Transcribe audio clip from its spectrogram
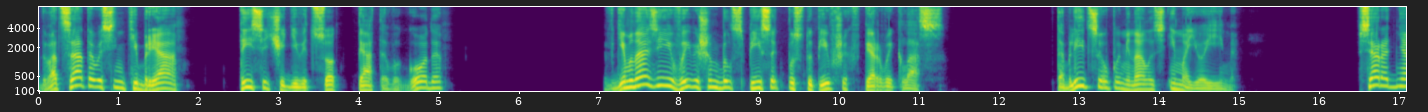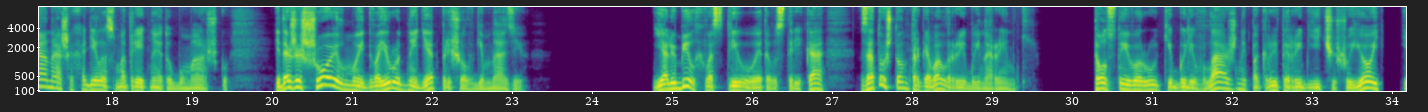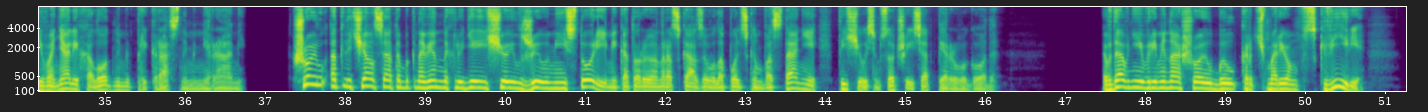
20 сентября 1905 года в гимназии вывешен был список поступивших в первый класс. В таблице упоминалось и мое имя. Вся родня наша ходила смотреть на эту бумажку, и даже Шойл, мой двоюродный дед, пришел в гимназию. Я любил хвастливого этого старика за то, что он торговал рыбой на рынке. Толстые его руки были влажны, покрыты рыбьей чешуей и воняли холодными прекрасными мирами. Шойл отличался от обыкновенных людей еще и лживыми историями, которые он рассказывал о польском восстании 1861 года. В давние времена Шойл был корчмарем в Сквире.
